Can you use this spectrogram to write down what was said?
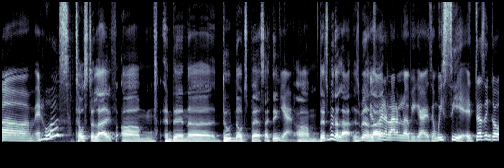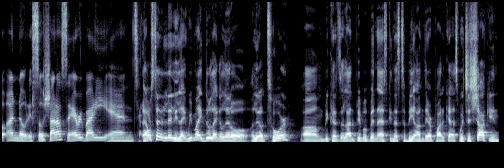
um and who else Toast to Life, um, and then uh, Dude Notes Best, I think. Yeah. Um, there's been a lot. There's been a there's lot. been a lot of love you guys and we see it it doesn't go unnoticed so shout outs to everybody and I was telling Lily like we might do like a little a little tour um because a lot of people have been asking us to be on their podcast, which is shocking.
